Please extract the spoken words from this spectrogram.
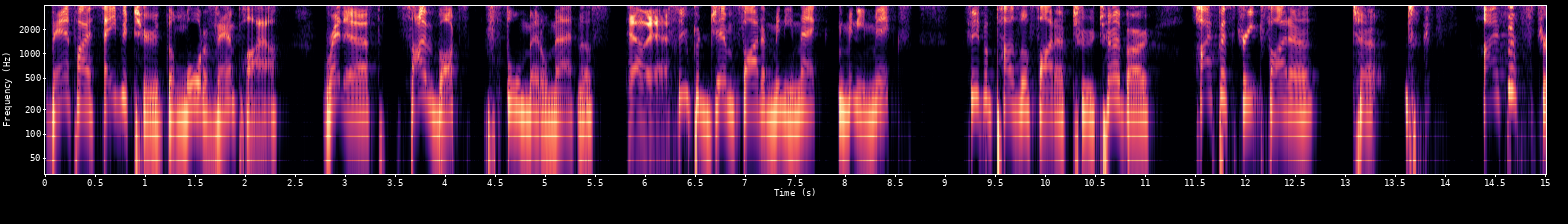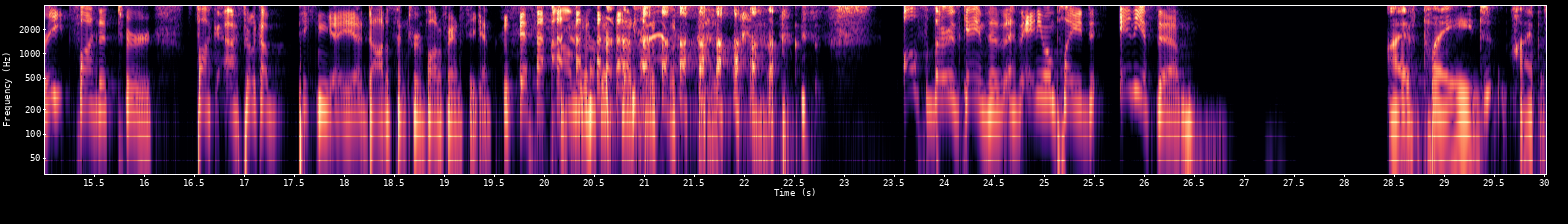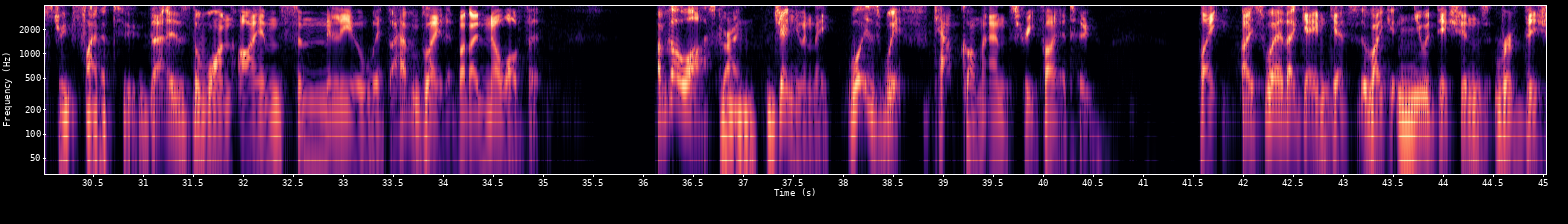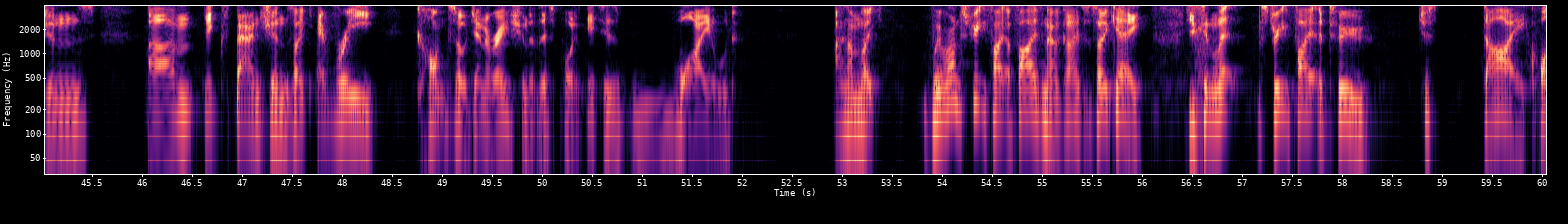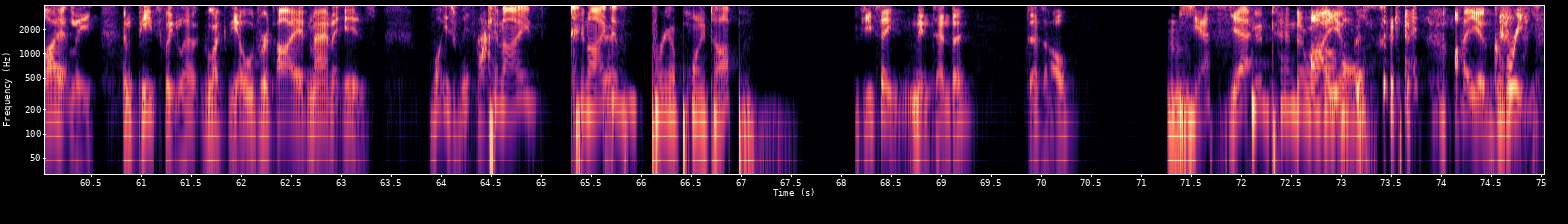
Vampire Savior 2, The Lord of Vampire, Red Earth, Cyberbots, Full Metal Madness, Hell yeah. Super Gem Fighter Mini Mac Mini Mix, Super Puzzle Fighter 2 Turbo, Hyper Street Fighter Tur- Hyper Street Fighter 2. Fuck, I feel like I'm picking a, uh data center in Final Fantasy again. um, of those games, has, has anyone played any of them? I have played Hyper Street Fighter Two. That is the one I am familiar with. I haven't played it, but I know of it. I've got to ask, right? Genuinely, what is with Capcom and Street Fighter 2? Like, I swear that game gets like new additions, revisions, um, expansions, like every console generation at this point. It is wild. And I'm like, we're on Street Fighter 5 now, guys. It's okay. You can let Street Fighter 2 just die quietly and peacefully like the old retired man it is. What is with that? Can I can I just bring a point up? If you say Nintendo as a whole, Yes. Yeah. Nintendo as I a whole. Okay. I agree.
